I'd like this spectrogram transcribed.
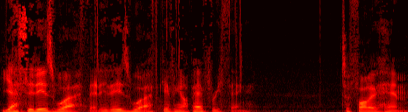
Yes, it is worth it. It is worth giving up everything to follow him.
